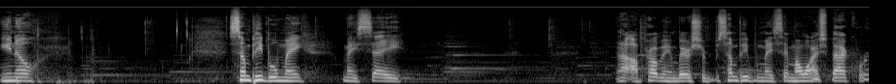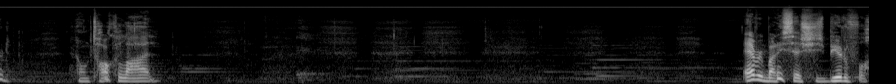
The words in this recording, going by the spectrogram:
You know, some people may, may say, and I'll probably embarrass her, but some people may say, My wife's backward. I don't talk a lot. Everybody says she's beautiful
